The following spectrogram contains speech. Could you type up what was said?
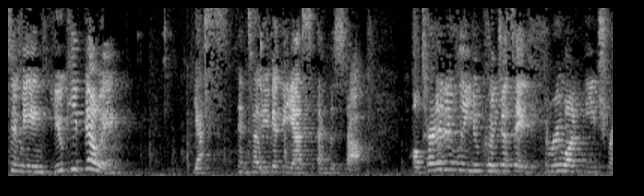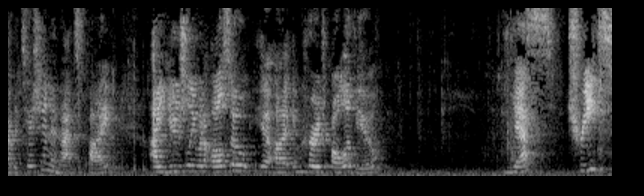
to mean you keep going, yes, until you get the yes and the stop. Alternatively, you could just say through on each repetition and that's fine. I usually would also uh, encourage all of you, yes, treat,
